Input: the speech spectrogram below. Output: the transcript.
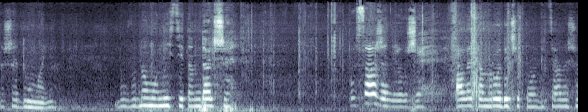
то ще думаю. Бо в одному місці там далі посаджений вже, але там родичі пообіцяли, що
